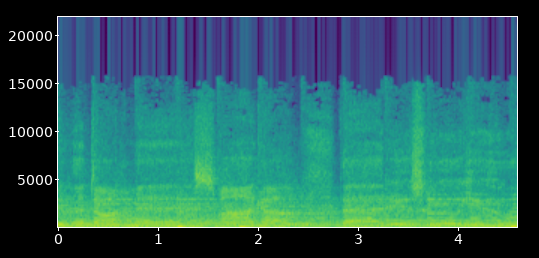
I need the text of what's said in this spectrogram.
in the darkness, my God, that is who you are.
